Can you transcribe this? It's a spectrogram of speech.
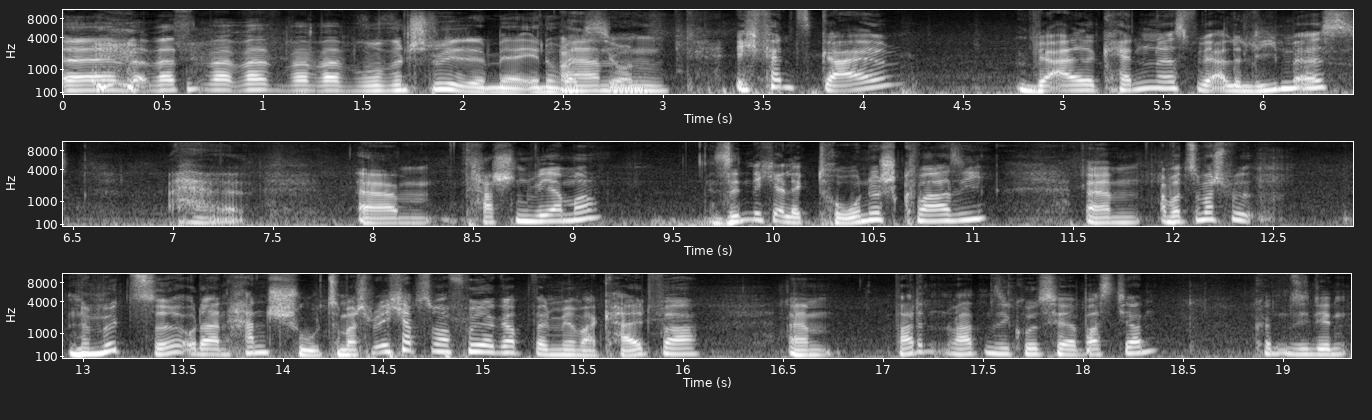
äh, was, wa, wa, wa, wa, wo wünschst du dir denn mehr Innovation? Ähm, ich fände es geil. Wir alle kennen es, wir alle lieben es. Äh, ähm, Taschenwärmer sind nicht elektronisch quasi. Ähm, aber zum Beispiel eine Mütze oder ein Handschuh. Zum Beispiel, ich habe es mal früher gehabt, wenn mir mal kalt war. Ähm, warten, warten Sie kurz, Herr Bastian. Könnten Sie den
